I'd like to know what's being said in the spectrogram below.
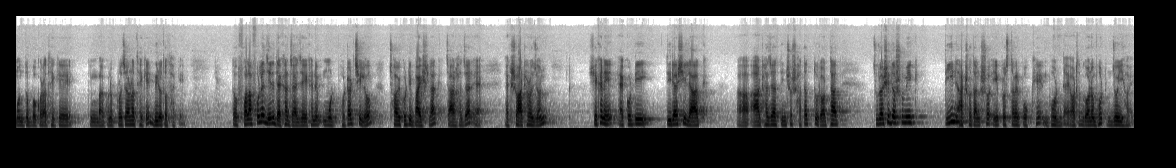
মন্তব্য করা থেকে কিংবা কোনো প্রচারণা থেকে বিরত থাকে। তো ফলাফলে যদি দেখা যায় যে এখানে মোট ভোটার ছিল ছয় কোটি বাইশ লাখ চার হাজার একশো আঠারো জন। সেখানে এক কোটি তিরাশি লাখ আট হাজার তিনশো সাতাত্তর অর্থাৎ চুরাশি দশমিক তিন আট শতাংশ এই প্রস্তাবের পক্ষে ভোট দেয়, অর্থাৎ গণভোট জয়ী হয়।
